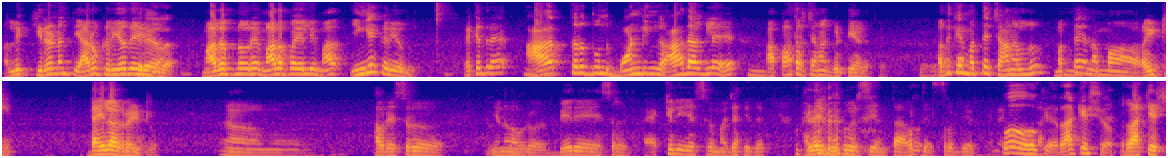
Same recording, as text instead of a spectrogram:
ಅಲ್ಲಿ ಕಿರಣ್ ಅಂತ ಯಾರು ಕರೆಯೋದೇ ಇಲ್ಲ. ಮಾದಪ್ಪನವರೇ ಮಾದಪ್ಪ ಎಲ್ಲಿ ಮಾ ಹಿಂಗೆ ಕರೆಯೋದು. ಯಾಕಂದ್ರೆ ಆ ಥರದ್ದೊಂದು ಬಾಂಡಿಂಗ್ ಆದಾಗಲೇ ಆ ಪಾತ್ರ ಚೆನ್ನಾಗಿ ಗಟ್ಟಿಯಾಗುತ್ತೆ. ಅದಕ್ಕೆ ಮತ್ತೆ ಚಾನಲ್ ಮತ್ತೆ ನಮ್ಮ ರೈಟ್ರು ಡೈಲಾಗ್ ರೈಟ್ರು ಅವ್ರ ಹೆಸರು ಏನೋ ಅವರು ಬೇರೆ ಹೆಸರು ಆ್ಯಕ್ಚುಲಿ ಹೆಸರು ಮಜಾ ಇದೆ. ಹಳೆ ದೇವರ್ಸಿ ಅಂತ ಅವ್ರದ್ದು ಹೆಸರು ಬೇರೆ. ಓ ಓಕೆ ರಾಕೇಶ್ ರಾಕೇಶ್.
